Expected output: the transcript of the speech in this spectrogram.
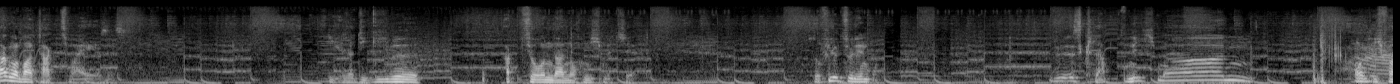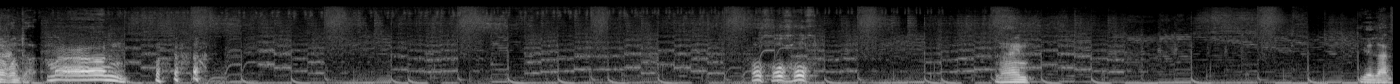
Sagen wir mal Tag 2 ist es. Die, die Giebel-Aktion da noch nicht mitzählt. So viel zu den... Es klappt nicht, Mann. Und ich fall runter. Mann. hoch, hoch, hoch. Nein. Hier lang.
